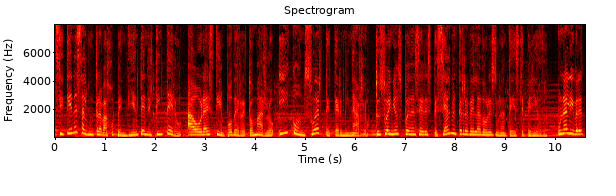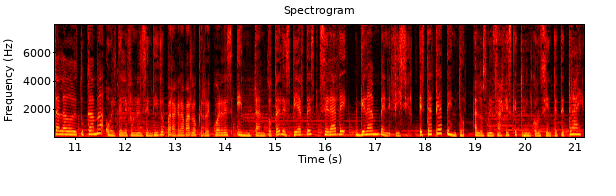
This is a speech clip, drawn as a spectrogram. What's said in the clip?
Si tienes algún trabajo pendiente en el tintero, ahora es tiempo de retomarlo y con suerte terminarlo. Tus sueños pueden ser especialmente reveladores durante este periodo. Una libreta al lado de tu cama o el teléfono encendido para grabar lo que recuerdes en tanto te despiertes será de gran beneficio. Estate atento a los mensajes que tu inconsciente te trae.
